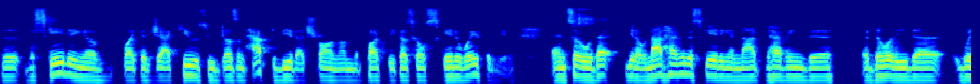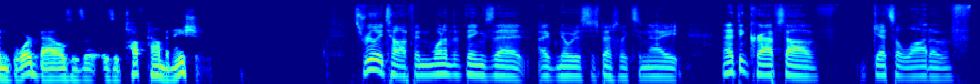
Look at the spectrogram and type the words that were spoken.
the, the skating of like a Jack Hughes who doesn't have to be that strong on the puck because he'll skate away from you. And so that, you know, not having the skating and not having the ability to win board battles is a, is a tough combination. It's really tough. And one of the things that I've noticed, especially tonight, and I think Kravtsov gets a lot of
